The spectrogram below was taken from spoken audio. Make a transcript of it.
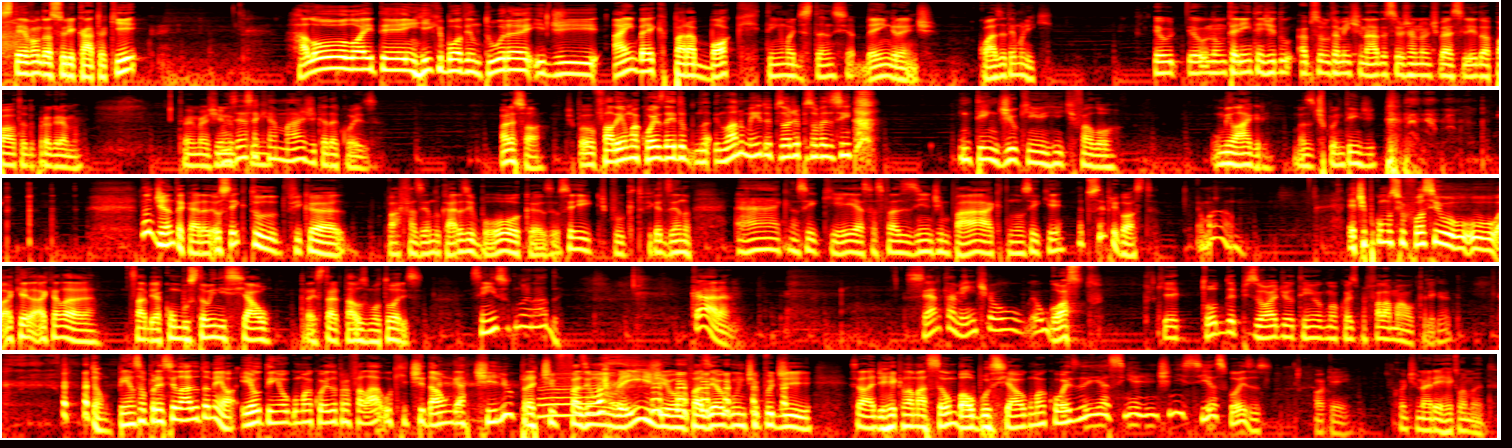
Estevão da Suricato aqui. Alô, Loite, Henrique Boaventura e de Einbeck para Bock tem uma distância bem grande, quase até Munique. Eu, eu não teria entendido absolutamente nada se eu já não tivesse lido a pauta do programa. Então imagino Mas essa que... que é a mágica da coisa. Olha só, tipo, eu falei uma coisa daí do- lá no meio do episódio a pessoa vai dizer assim: "Ah, "Entendi o que o Henrique falou". Um milagre, mas tipo, eu entendi. Não adianta, cara. Eu sei que tu fica fazendo caras e bocas. Eu sei, tipo, que tu fica dizendo, ah, que não sei o que, essas frasezinhas de impacto, não sei o que. Mas tu sempre gosta. É uma. É tipo como se fosse o, o- aquele- aquela, sabe, a combustão inicial pra startar os motores. Sem isso não é nada. Cara, certamente eu, eu gosto. Porque todo episódio eu tenho alguma coisa pra falar mal, tá ligado? Então, pensa por esse lado também, ó. Eu tenho alguma coisa pra falar, o que te dá um gatilho pra te fazer um rage ou fazer algum tipo de, sei lá, de reclamação, balbuciar alguma coisa e assim a gente inicia as coisas. Ok. Continuarei reclamando.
